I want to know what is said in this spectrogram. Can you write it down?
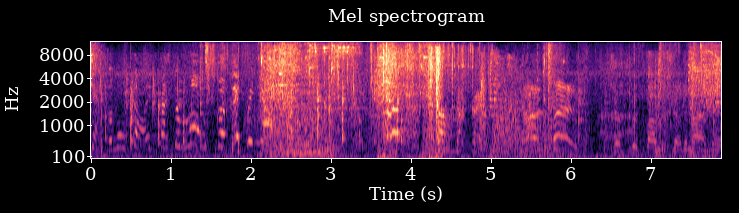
Perdre mon temps, espèce de monstre répugnant Calfel Je ne peux pas vous faire de mal, mais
